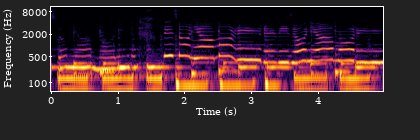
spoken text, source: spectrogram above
bisogna morire, bisogna morire, bisogna morire.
